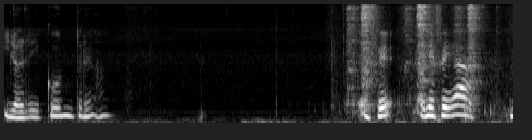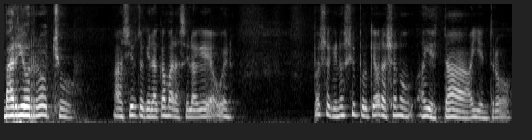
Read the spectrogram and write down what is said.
Y lo recontra. F, el FA, Barrio Rocho. Ah, cierto que la cámara se laguea, bueno. Pasa que no sé por qué ahora ya no. Ahí está, ahí entró.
